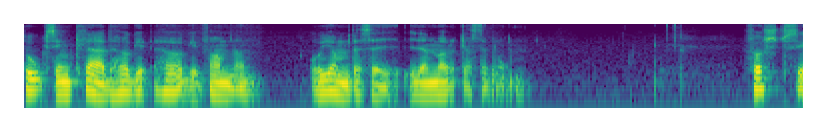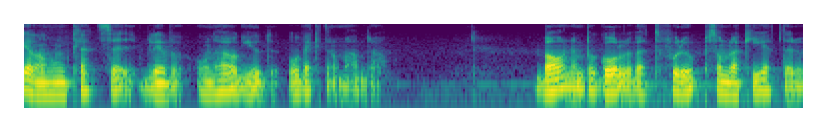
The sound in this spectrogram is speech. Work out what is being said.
tog sin klädhög hög i famnen och gömde sig i den mörkaste vrån. Först sedan hon klätt sig blev hon högljudd och väckte de andra. Barnen på golvet for upp som raketer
